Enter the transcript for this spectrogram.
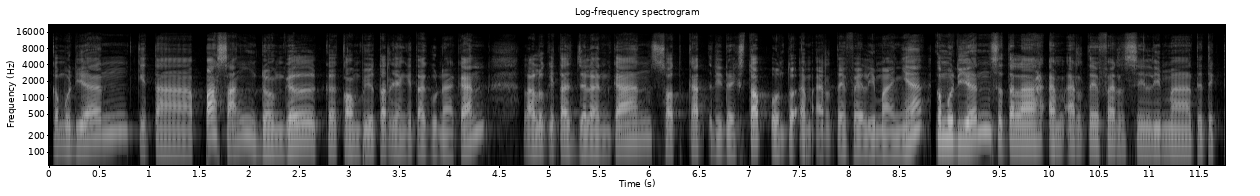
kemudian kita pasang dongle ke komputer yang kita gunakan, lalu kita jalankan shortcut di desktop untuk MRT V5-nya. Kemudian setelah MRT versi 5.35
